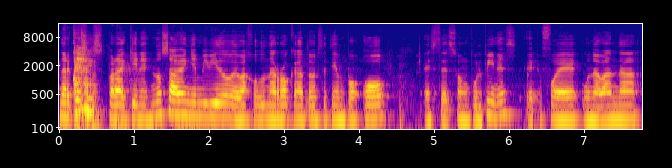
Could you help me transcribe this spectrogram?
Narcosis, para quienes no saben y han vivido debajo de una roca todo este tiempo o este, son pulpines, eh, fue una banda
